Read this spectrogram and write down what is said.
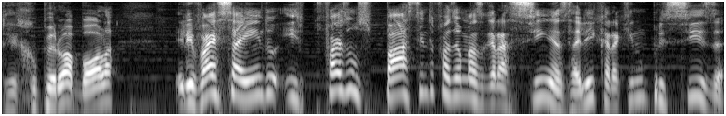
recuperou a bola, ele vai saindo e faz uns passos, tenta fazer umas gracinhas ali, cara, que não precisa.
